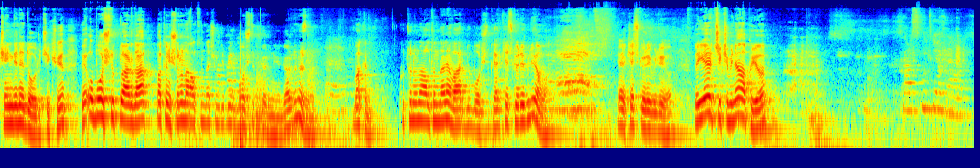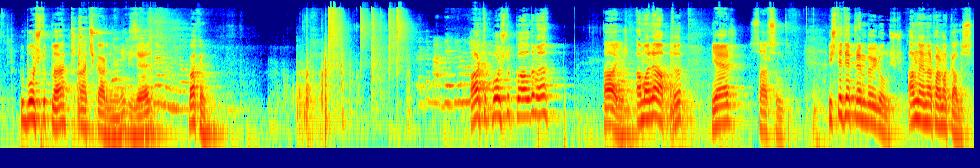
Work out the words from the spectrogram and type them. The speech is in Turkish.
Kendine doğru çekiyor. Ve o boşluklarda bakın şunun altında şimdi bir boşluk görünüyor. Gördünüz mü? Bakın kutunun altında ne var? Bir boşluk. Herkes görebiliyor mu? Herkes görebiliyor. Ve yer çekimi ne yapıyor? Bu boşlukla Aa, çıkardım onu güzel. Bakın artık boşluk kaldı mı? Hayır. Ama ne yaptı? Yer sarsıldı. İşte deprem böyle oluşur. Anlayanlar parmak kaldırsın.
